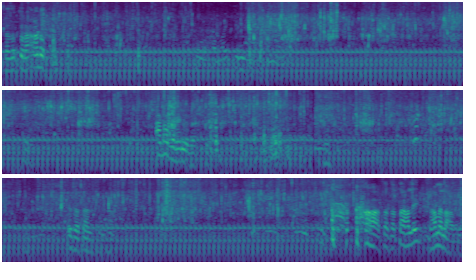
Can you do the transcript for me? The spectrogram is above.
সাদা তোরা আড়ো আড়ো করে নিবে এটা টান আচ্ছা আচ্ছা তাহলেই ঝামেলা হবে না।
